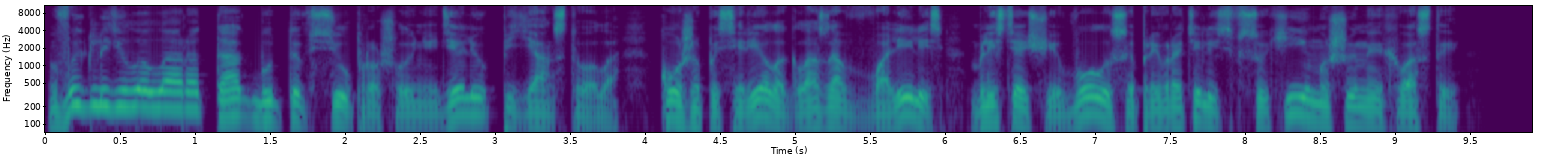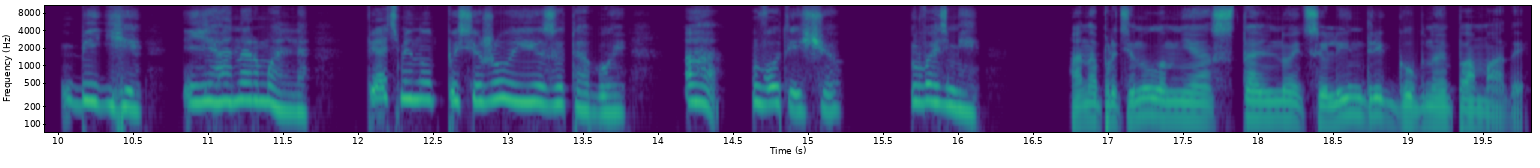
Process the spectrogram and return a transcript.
Выглядела Лара так, будто всю прошлую неделю пьянствовала. Кожа посерела, глаза ввалились, блестящие волосы превратились в сухие мышиные хвосты. «Беги, я нормально. Пять минут посижу и за тобой. А, вот еще. Возьми». Она протянула мне стальной цилиндрик губной помады.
